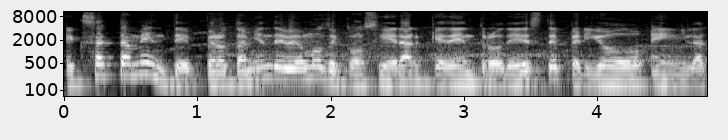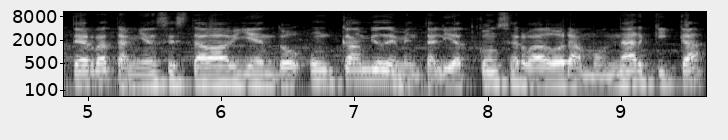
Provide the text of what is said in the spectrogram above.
Exactamente, pero también debemos de considerar que dentro de este periodo en Inglaterra también se estaba viendo un cambio de mentalidad conservadora monárquica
